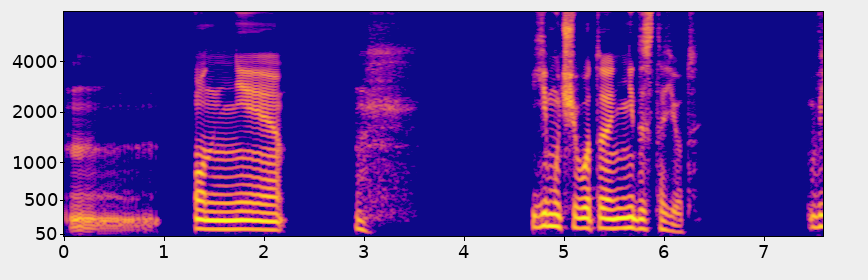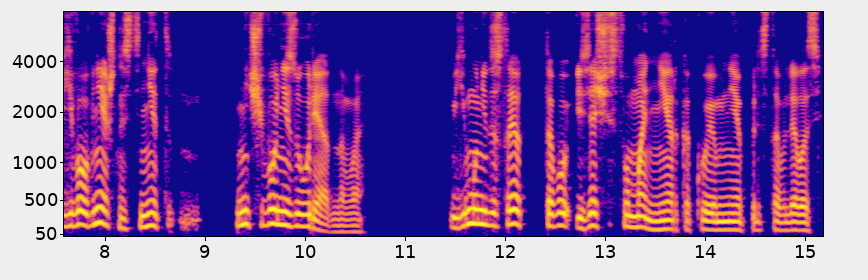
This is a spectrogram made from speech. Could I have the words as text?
Он не... Ему чего-то недостает. В его внешности нет ничего незаурядного. Ему недостает того изящества манер, какое мне представлялось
